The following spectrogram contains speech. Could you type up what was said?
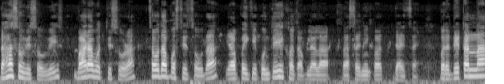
दहा सव्वीस सव्वीस बारा बत्तीस सोळा चौदा पस्तीस चौदा यापैकी कोणतेही खत आपल्याला रासायनिक खत द्यायचं आहे. बरं देताना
